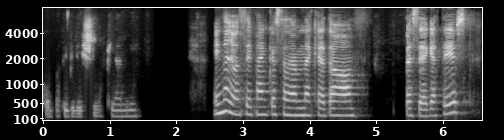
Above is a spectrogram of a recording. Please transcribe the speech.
kompatibilisnek lenni. Én nagyon szépen köszönöm neked a beszélgetést.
